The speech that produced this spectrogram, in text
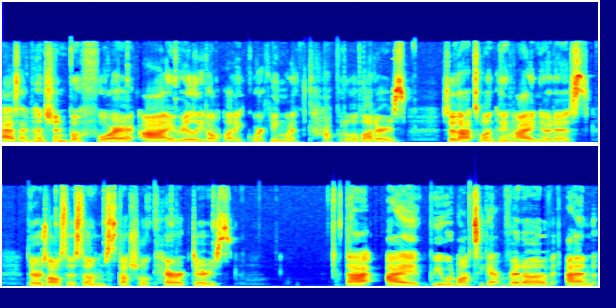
as I mentioned before, I really don't like working with capital letters. So that's one thing I noticed. There's also some special characters that I we would want to get rid of. And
